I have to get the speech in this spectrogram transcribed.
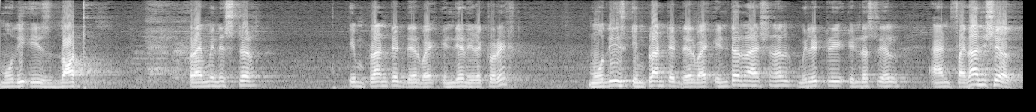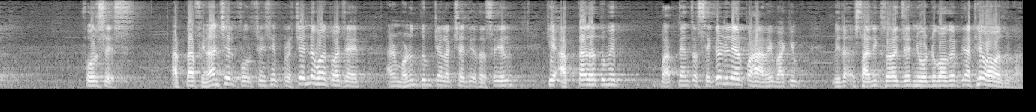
Modi is not. Prime minister implanted there by Indian electorate. Modi is implanted there by international military, industrial and financial forces आत्ता फिनान्शियल फोर्सेस हे प्रचंड महत्त्वाचे आहेत. आणि म्हणून तुमच्या लक्षात येत असेल की आत्ता जर तुम्ही बातम्यांचा सेकंड लेअर पहा रे बाकी विधा स्थानिक स्वराज्य निवडणुका वगैरे त्या ठेवा बाजूला.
